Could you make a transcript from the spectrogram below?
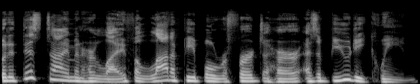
but at this time in her life, a lot of people referred to her as a beauty queen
